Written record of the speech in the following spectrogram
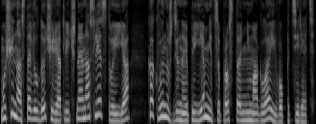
Мужчина оставил дочери отличное наследство, и я, как вынужденная преемница, просто не могла его потерять.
